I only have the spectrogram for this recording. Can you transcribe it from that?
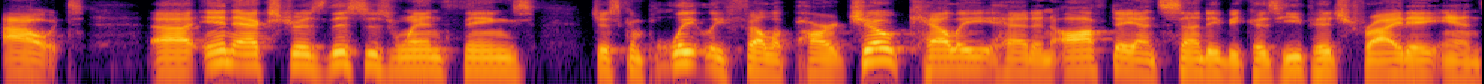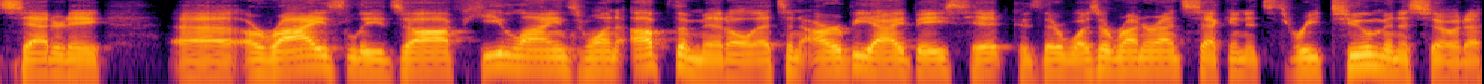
out. Uh, in extras, this is when things just completely fell apart. Joe Kelly had an off day on Sunday because he pitched Friday and Saturday. Uh, Arraez leads off. He lines one up the middle. That's an RBI base hit because there was a runner on second. It's 3 2 Minnesota.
